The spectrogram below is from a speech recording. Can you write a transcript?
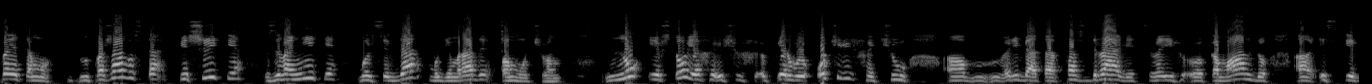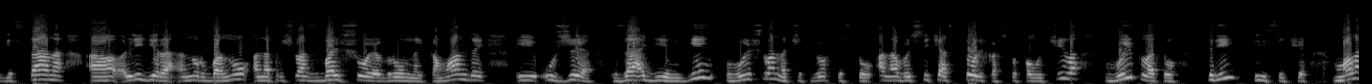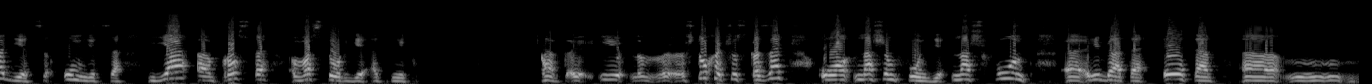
Поэтому, пожалуйста, пишите, звоните, мы всегда будем рады помочь вам. Ну и что я еще в первую очередь хочу, ребята, поздравить своих э, команду а, из Киргизстана, а, лидера Нурбану. Она пришла с большой, огромной командой и уже за один день вышла на четвертый стол. Она вот сейчас только что получила выплату 3 тысячи. Молодец, умница. Я а, просто в восторге от них. И э, что хочу сказать о нашем фонде. Наш фонд, э, ребята, это а,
